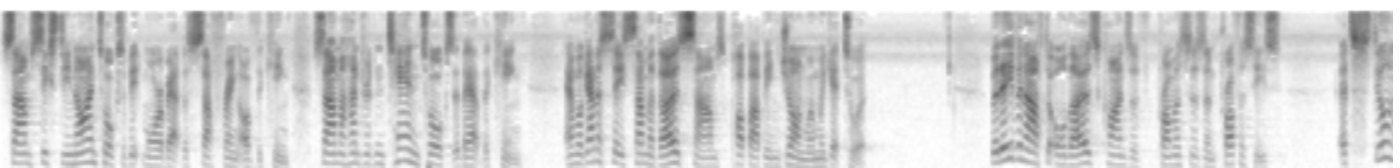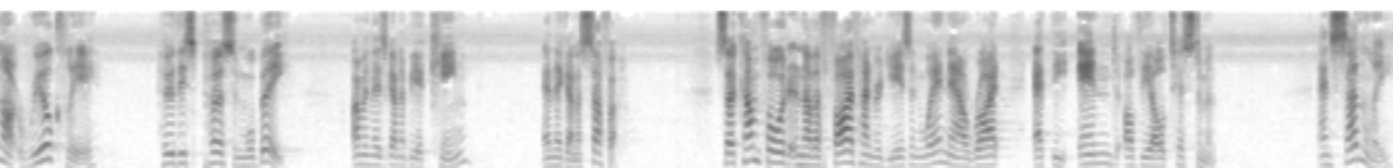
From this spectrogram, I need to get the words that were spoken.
Psalm 69 talks a bit more about the suffering of the king. Psalm 110 talks about the king. And we're going to see some of those psalms pop up in John when we get to it. But even after all those kinds of promises and prophecies, it's still not real clear who this person will be. I mean, there's going to be a king and they're going to suffer. So come forward another 500 years and we're now right at the end of the Old Testament. And suddenly,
